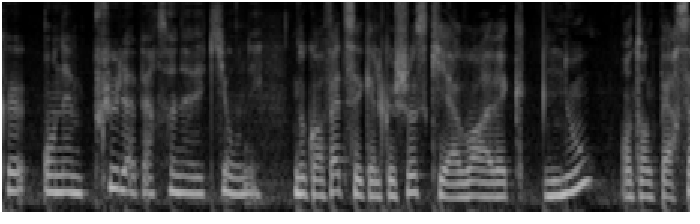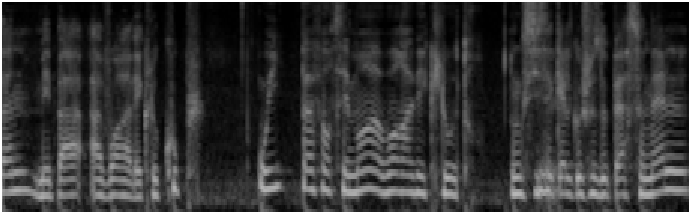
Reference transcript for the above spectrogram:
qu'on n'aime plus la personne avec qui on est. Donc en fait, c'est quelque chose qui a à voir avec nous en tant que personne, mais pas à voir avec le couple. Oui, pas forcément à voir avec l'autre. Donc si c'est quelque chose de personnel,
